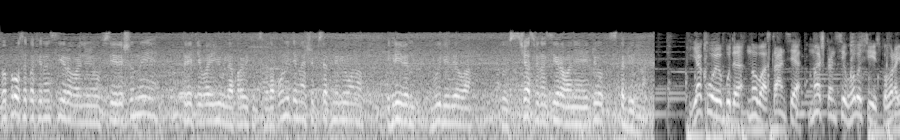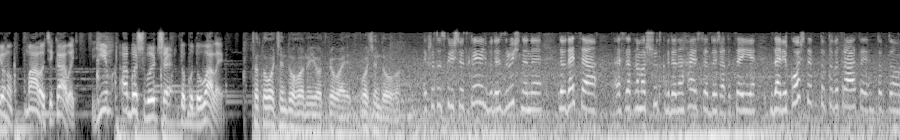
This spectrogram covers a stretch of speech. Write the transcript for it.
Вопросы по финансированию все решены. 3 июля правительство дополнительно еще 50 миллионов гривен выделило. То есть сейчас финансирование идет стабильно. Якою буде нова станція, мешканців Голосіївського району мало цікавить. Їм аби швидше добудували. Це очень довго не її відкривають, очень довго. Якщо тут скоріше відкриють, буде зручно, не доведеться е, сідати на маршрутку, від нехай все доїжджати. Це і зайві кошти, тобто витрати. Тобто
